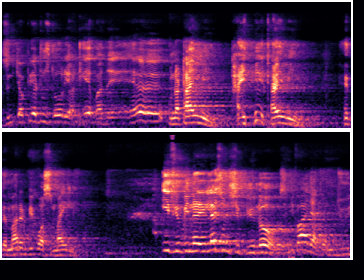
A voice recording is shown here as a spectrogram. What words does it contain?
Usinichapia tu story ati eh, but eh, kuna timing, timing, timing. The married people are smiling. If you've been in a relationship, you know. Usinifanye ati.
